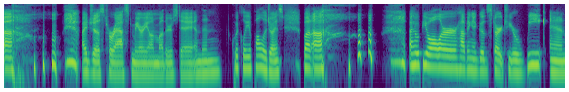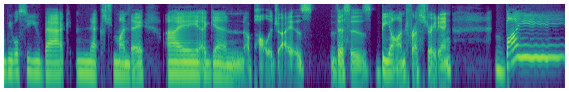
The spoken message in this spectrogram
Uh, I just harassed Mary on Mother's Day and then quickly apologized. But uh, I hope you all are having a good start to your week, and we will see you back next Monday. I again apologize. This is beyond frustrating. Bye.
